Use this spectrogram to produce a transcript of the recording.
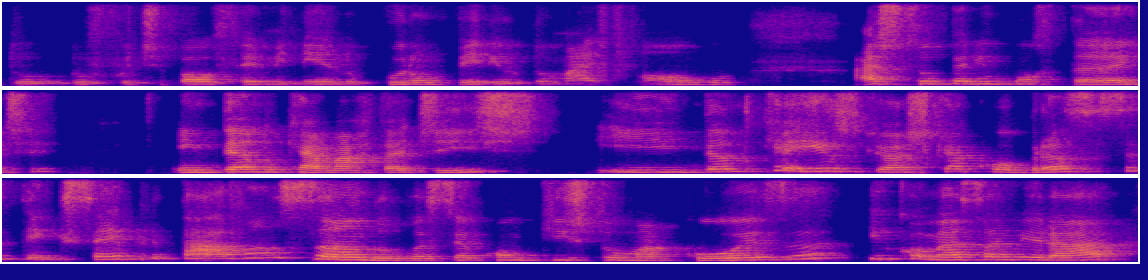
do, do futebol feminino por um período mais longo. Acho super importante. Entendo o que a Marta diz, e entendo que é isso, que eu acho que a cobrança você tem que sempre estar tá avançando. Você conquista uma coisa e começa a mirar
